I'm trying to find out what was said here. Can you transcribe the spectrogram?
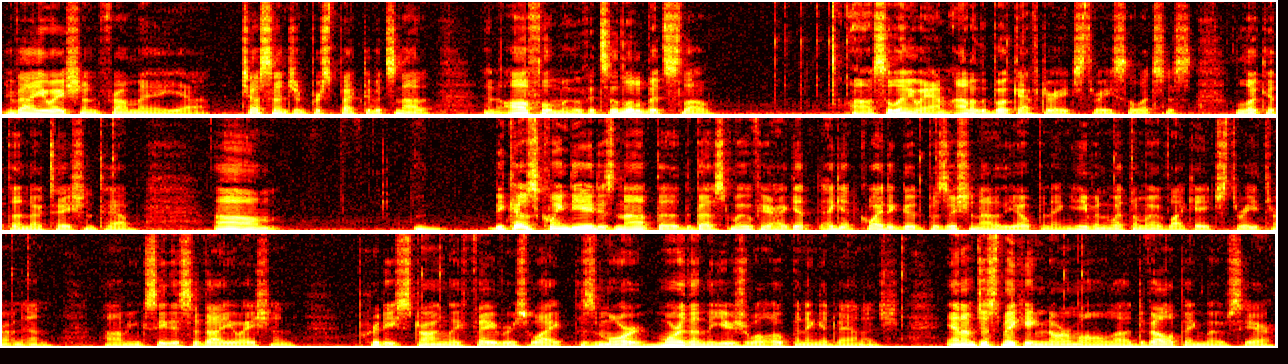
evaluation from a uh, chess engine perspective, it's not an awful move. It's a little bit slow. Uh, so anyway, I'm out of the book after h3, so let's just look at the notation tab. Um, because queen d8 is not the, the best move here, I get I get quite a good position out of the opening, even with a move like h3 thrown in. Um, you can see this evaluation pretty strongly favors white. This is more, more than the usual opening advantage. And I'm just making normal uh, developing moves here.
